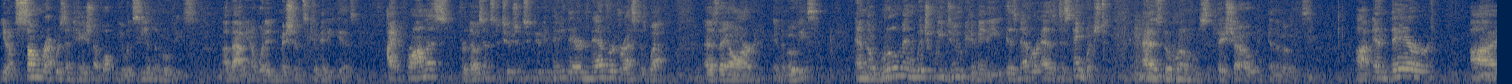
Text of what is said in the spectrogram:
you know, some representation of what you would see in the movies about, you know, what admissions committee is. I promise for those institutions who do committee, they're never dressed as well as they are in the movies. And the room in which we do committee is never as distinguished as the rooms they show in the movies. Uh, and there, uh,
